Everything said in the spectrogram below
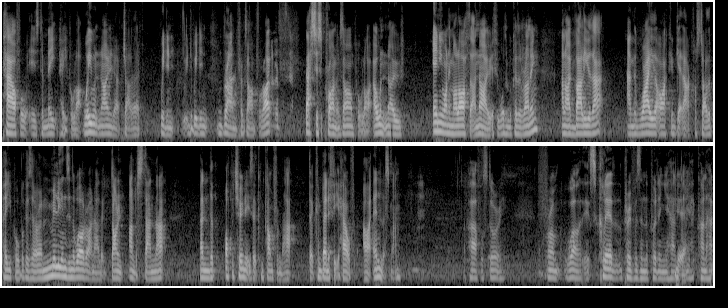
powerful it is to meet people. Like we wouldn't know each other if we didn't we, we didn't run, for example, right? That's just a prime example. Like I wouldn't know anyone in my life that I know if it wasn't because of running, and I value that and the way that I can get that across to other people because there are millions in the world right now that don't understand that, and the opportunities that can come from that that can benefit your health are endless, man. A powerful story. From well, it's clear that the proof was in the pudding. You had Yeah. you kind of had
